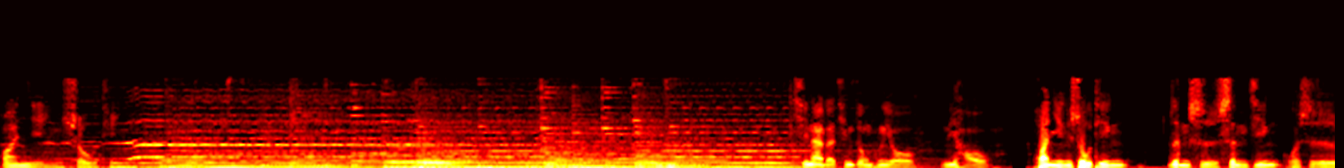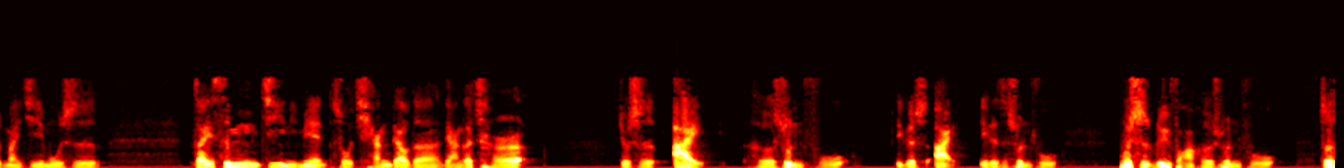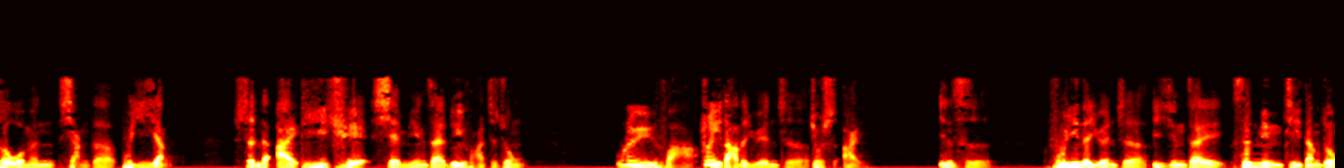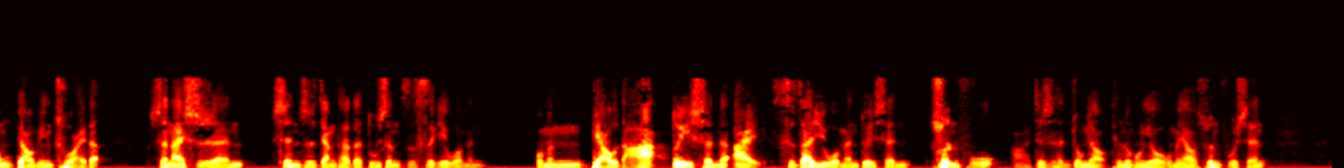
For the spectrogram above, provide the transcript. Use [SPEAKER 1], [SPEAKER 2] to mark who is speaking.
[SPEAKER 1] 欢迎收听。
[SPEAKER 2] 亲爱的听众朋友，你好，欢迎收听认识圣经，我是麦基牧师。在《生命记》里面所强调的两个词儿，就是爱和顺服。一个是爱，一个是顺服，不是律法和顺服，这和我们想的不一样。神的爱的确显明在律法之中，律法最大的原则就是爱，因此福音的原则已经在生命记当中表明出来的。神爱世人，甚至将他的独生子赐给我们。我们表达对神的爱是在于我们对神顺服啊，这是很重要。听众朋友，我们要顺服神。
